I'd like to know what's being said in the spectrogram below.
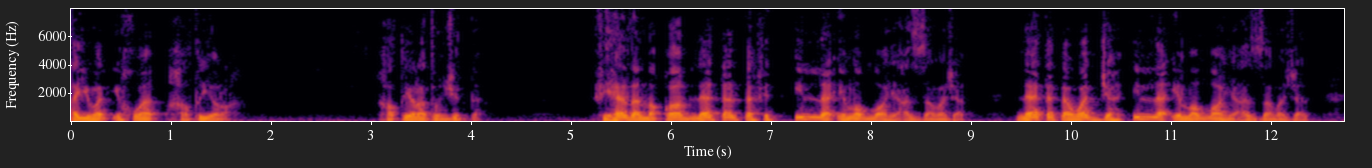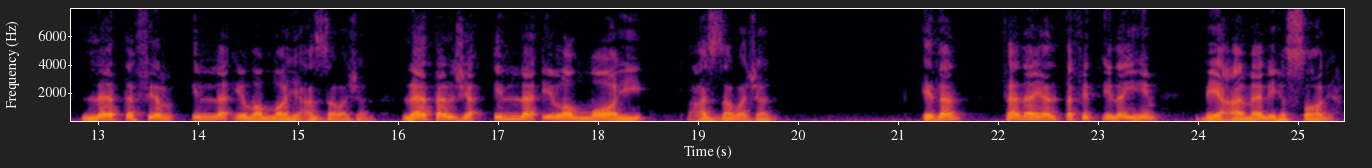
أيها الإخوة خطيرة خطيرة جدا. في هذا المقام لا تلتفت إلا إلى الله عز وجل لا تتوجه إلا إلى الله عز وجل لا تفر إلا إلى الله عز وجل لا تلجأ إلا إلى الله عز وجل. اذا فلا يلتفت إليهم بعمله الصالح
